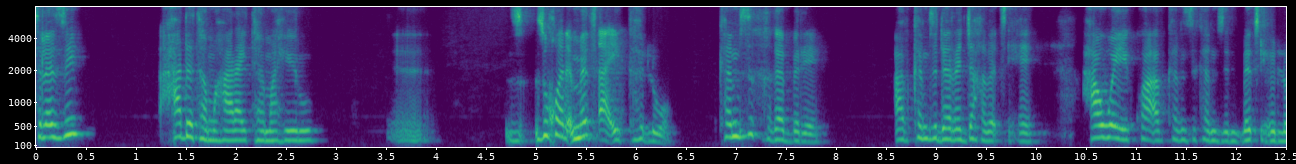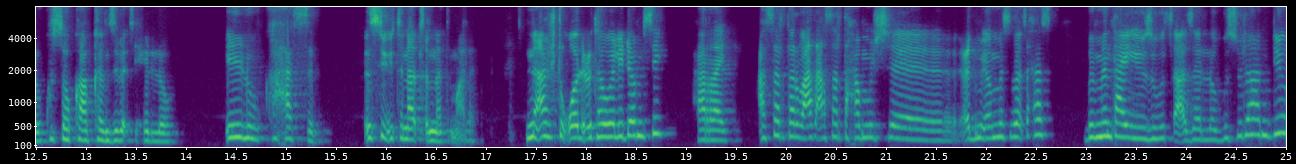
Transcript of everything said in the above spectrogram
ስለዚ ሓደ ተምሃራይ ተማሂሩ ዝኾነ መፃኢ ክህልዎ ከምዚ ክገብር እየ። ኣብ ከምዚ ደረጃ ክበፂሐ ሓወይ እኳ ኣብ ከምዚ ከምዚ በፂሑ ኣሎ ክሶካ ኣብ ከምዚ በፂሑ ኣሎ ኢሉ ክሓስብ። እዩ እቲ ናፅነት ማለት። ንኣሽቱ ቆልዑ ተወሊዶም ሲ ሓራይ ዓሰርተ ኣርባዕተ ዓሰርተ ሓሙሽተ ዕድሚኦም ምስ በፅሐስ ብምንታይ እዩ ዝውፃእ ዘሎ? ብሱዳን ድዩ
